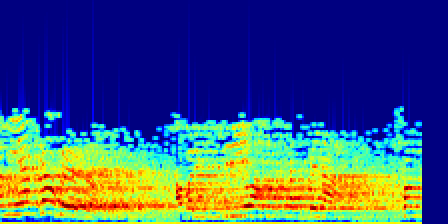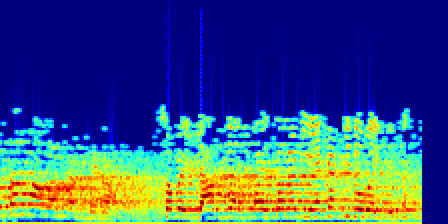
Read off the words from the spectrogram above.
আমি একা হয়ে যাব। আমার স্ত্রীও আমার থাকবে না, সন্তানও আমার থাকবে না। সবাই যার যার ফয়সলা নিয়ে একাকি দৌড়াইতে থাকে।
